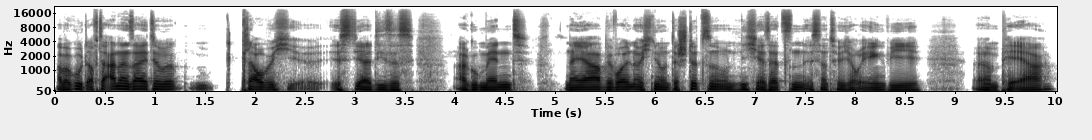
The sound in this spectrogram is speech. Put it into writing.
Aber gut, auf der anderen Seite, glaube ich, ist ja dieses Argument, naja, wir wollen euch nur unterstützen und nicht ersetzen, ist natürlich auch irgendwie ähm, PR.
